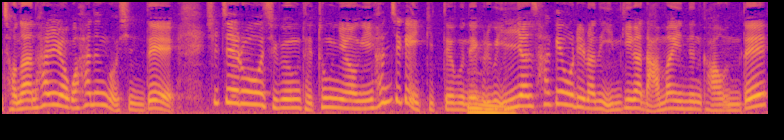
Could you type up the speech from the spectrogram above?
전환하려고 하는 것인데 실제로 지금 대통령이 현직에 있기 때문에 그리고 음. 1년 4개월이라는 임기가 남아 있는 가운데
